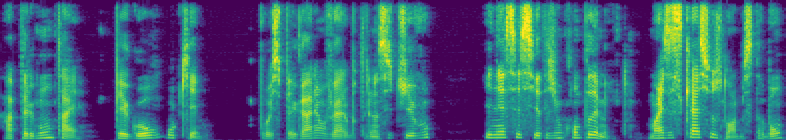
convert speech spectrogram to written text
A pergunta é: pegou o quê? Pois pegar é um verbo transitivo e necessita de um complemento. Mas esquece os nomes, tá bom?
